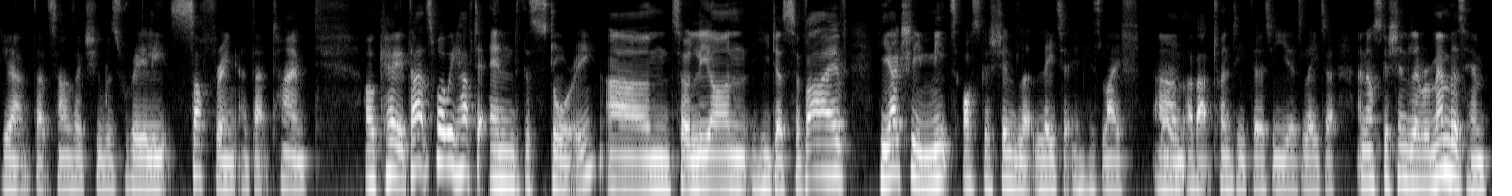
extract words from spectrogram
Yeah, that sounds like she was really suffering at that time. Okay, that's where we have to end the story. Um, so Leon, he does survive. He actually meets Oskar Schindler later in his life, um, mm. about 20, 30 years later. And Oskar Schindler remembers him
